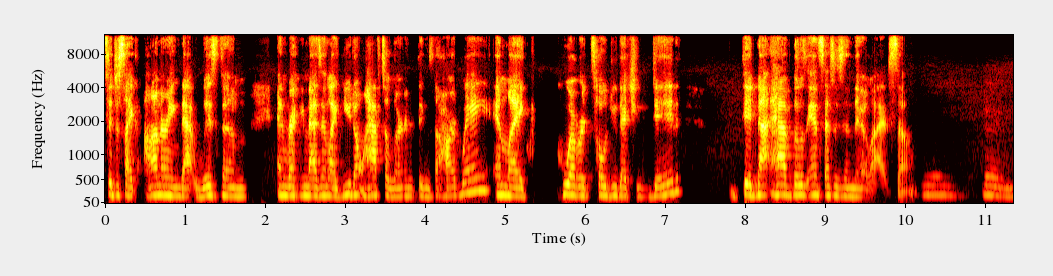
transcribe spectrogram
to just like honoring that wisdom and recognizing like you don't have to learn things the hard way and like whoever told you that you did did not have those ancestors in their lives. So mm-hmm.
